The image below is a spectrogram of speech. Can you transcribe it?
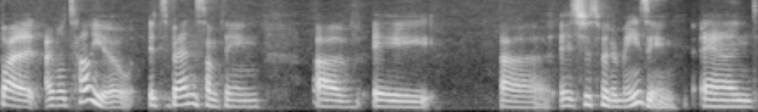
but I will tell you, it's been something of a. Uh, it's just been amazing, and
